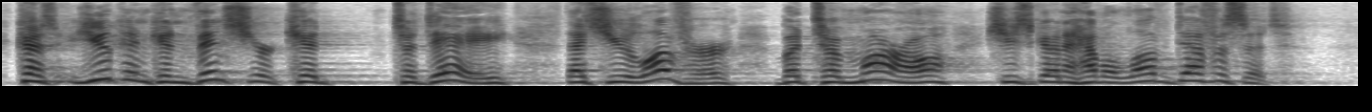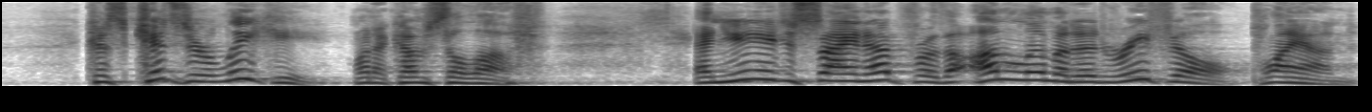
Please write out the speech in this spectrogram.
Because you can convince your kid today that you love her, but tomorrow she's going to have a love deficit. Because kids are leaky when it comes to love. And you need to sign up for the unlimited refill plan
